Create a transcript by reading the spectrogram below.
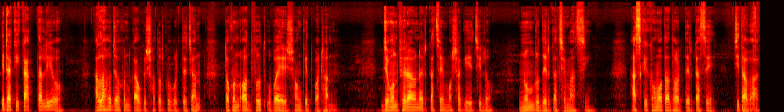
এটা কি কাকতালীয়? আল্লাহ যখন কাউকে সতর্ক করতে চান, তখন অদ্ভুত উপায়ে সংকেত পাঠান। যেমন ফেরাউনের কাছে মশা গিয়েছিল, নমরুদের কাছে মাছি। আজকে ক্ষমতাধরদের কাছে চিতাবাঘ।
